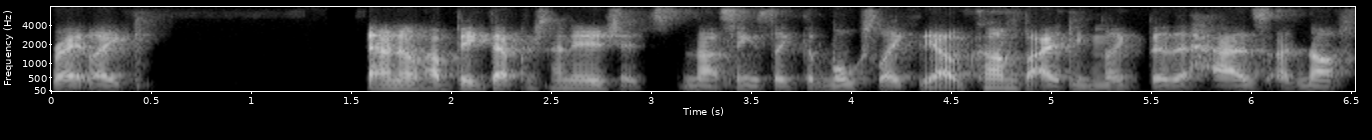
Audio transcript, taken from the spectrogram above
right? Like, I don't know how big that percentage. It's I'm not saying it's like the most likely outcome, but I think mm-hmm. like that it has enough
